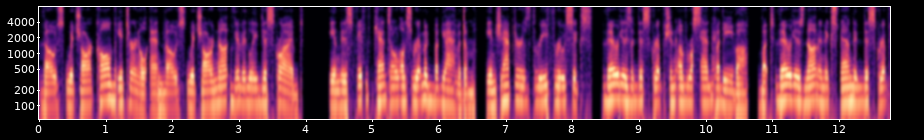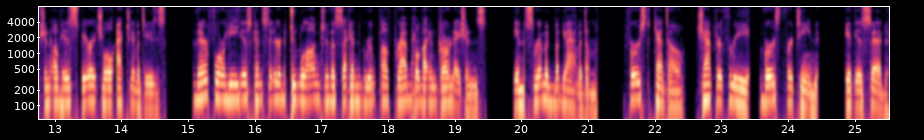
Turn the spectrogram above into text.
those which are called eternal and those which are not vividly described. In this fifth canto of Srimad Bhagavatam, in chapters 3 through 6, there is a description of Rasadhadeva, but there is not an expanded description of his spiritual activities. Therefore, he is considered to belong to the second group of Prabhava incarnations. In Srimad Bhagavatam, first canto, chapter 3, verse 13, it is said,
